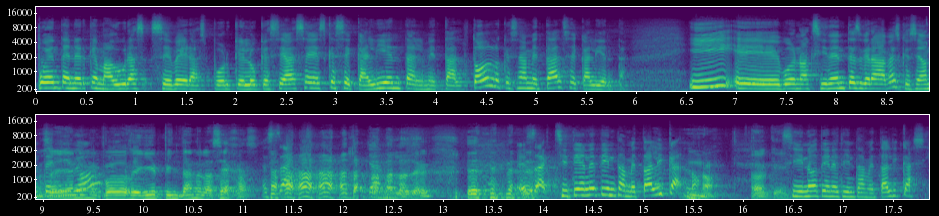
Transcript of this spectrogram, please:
pueden tener quemaduras severas porque lo que se hace es que se calienta el metal. Todo lo que sea metal se calienta. Y eh, bueno, accidentes graves que se han O sea, tenido. ya no me puedo seguir pintando las cejas. Exacto. No. las cejas. Exacto. Si tiene tinta metálica, no. No. Ok. Si no tiene tinta metálica, sí.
